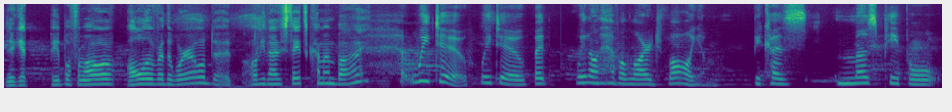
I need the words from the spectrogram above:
You get people from all all over the world, uh, all the United States coming by. We do, we do, but we don't have a large volume because most people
